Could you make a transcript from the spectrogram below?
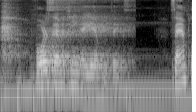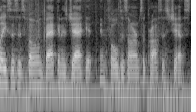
4:17 a.m. he thinks. Sam places his phone back in his jacket and folds his arms across his chest.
